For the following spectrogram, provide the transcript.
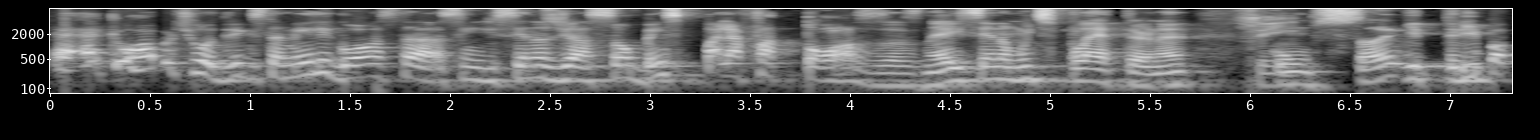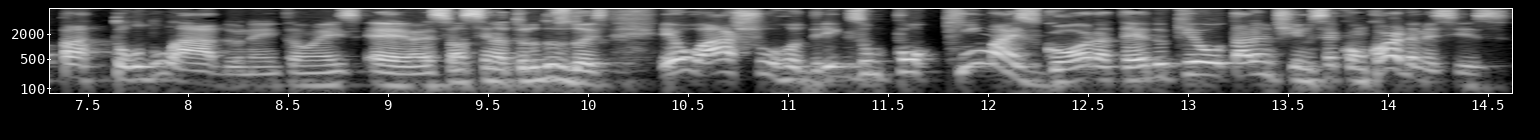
É, é que o Robert Rodrigues também, ele gosta, assim, de cenas de ação bem espalhafatosas, né? E cena muito splatter, né? Sim. Com sangue e tripa pra todo lado, né? Então, é, é, essa é uma assinatura dos dois. Eu acho o Rodrigues um pouquinho mais gore até do que o Tarantino. Você concorda, Messias?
